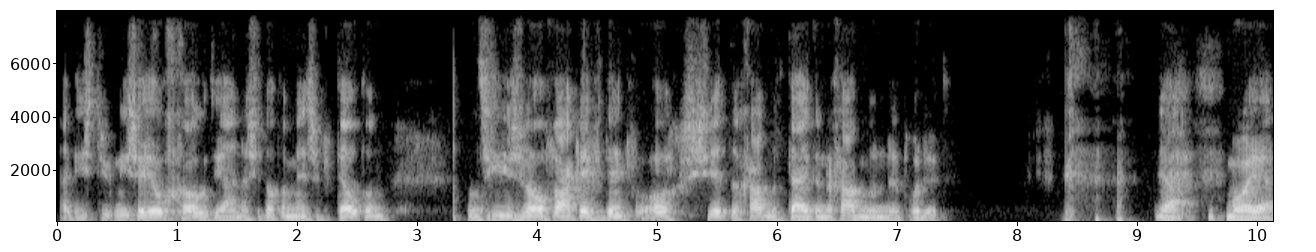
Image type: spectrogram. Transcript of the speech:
ja, die is natuurlijk niet zo heel groot. Ja, en als je dat aan mensen vertelt, dan, dan zie je ze wel vaak even denken van, oh shit, daar gaat mijn tijd en daar gaat mijn uh, product. ja, mooi hè.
